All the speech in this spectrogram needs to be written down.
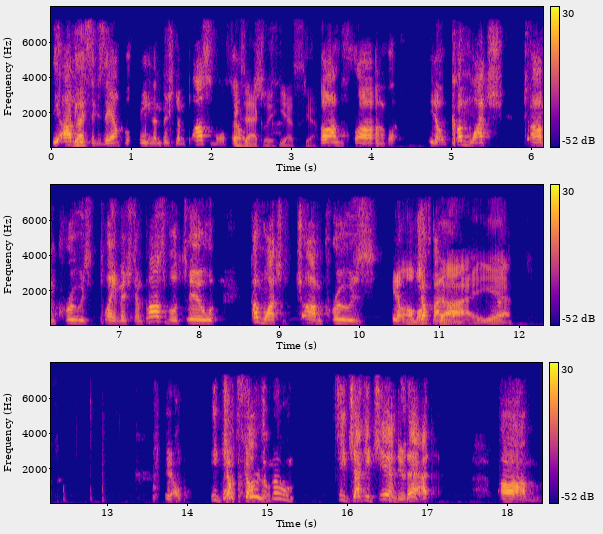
The obvious That's- example being the Mission Impossible films. Exactly. Yes. Yeah. Gone from, you know, come watch Tom Cruise play Mission Impossible to come watch Tom Cruise, you know, almost jump out of die. Yeah. you know, he jumped off the moon. See Jackie Chan do that. Um,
